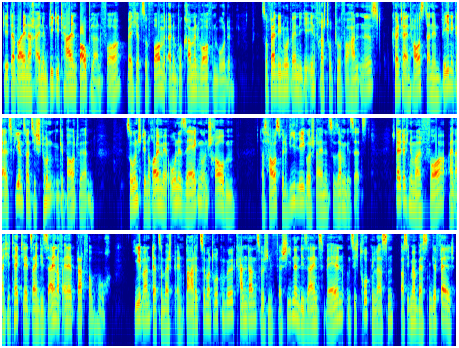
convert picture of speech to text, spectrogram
geht dabei nach einem digitalen Bauplan vor, welcher zuvor mit einem Programm entworfen wurde. Sofern die notwendige Infrastruktur vorhanden ist, könnte ein Haus dann in weniger als 24 Stunden gebaut werden. So entstehen Räume ohne Sägen und Schrauben. Das Haus wird wie Legosteine zusammengesetzt. Stellt euch nun mal vor, ein Architekt lädt sein Design auf eine Plattform hoch. Jemand, der zum Beispiel ein Badezimmer drucken will, kann dann zwischen verschiedenen Designs wählen und sich drucken lassen, was ihm am besten gefällt.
